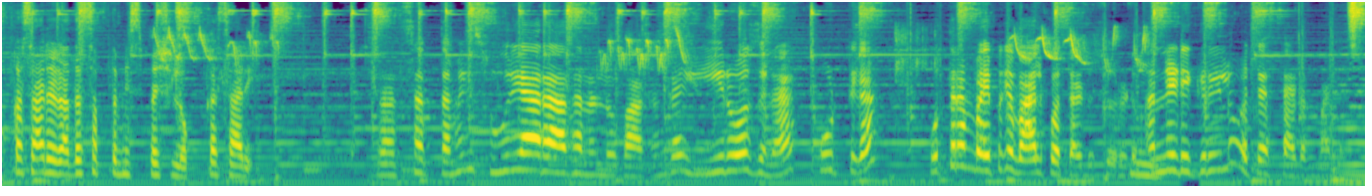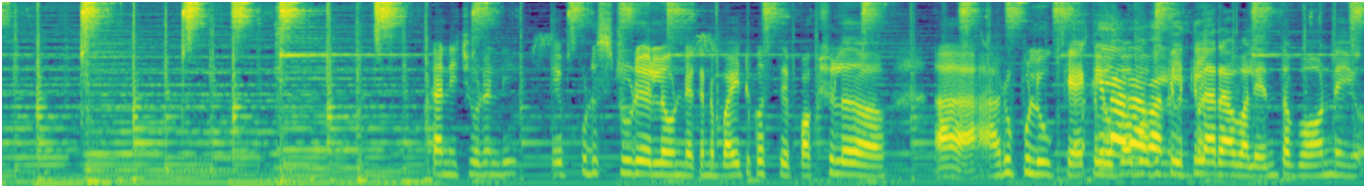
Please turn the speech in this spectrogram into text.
ఒక్కసారి రథసప్తమి స్పెషల్ ఒక్కసారి. రథసప్తమి సూర్యారాధనలో భాగంగా ఈ రోజున పూర్తిగా ఉత్తరం వైపుకి వాలిపోతాడు సూర్యుడు. అన్ని డిగ్రీలు వచ్చేస్తాడు అనమాట కానీ చూడండి ఎప్పుడు స్టూడియోలో ఉండే అక్కడ బయటకు వస్తే పక్షుల అరుపులు కేకలు కిలకిలా రావాలి. ఎంత బాగున్నాయో.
